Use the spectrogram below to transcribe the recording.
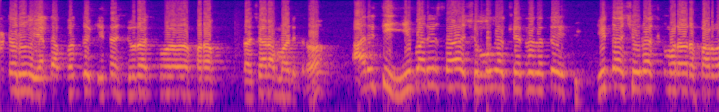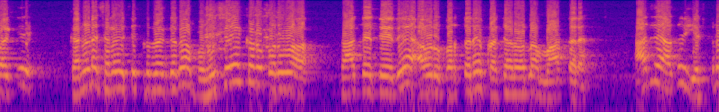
ನಟರು ಎಲ್ಲ ಬಂದು ಗೀತಾ ಶಿವರಾಜ್ ಕುಮಾರ್ ಅವರ ಪರ ಪ್ರಚಾರ ಮಾಡಿದ್ರು. ಆ ರೀತಿ ಈ ಬಾರಿ ಸಹ ಶಿವಮೊಗ್ಗ ಕ್ಷೇತ್ರದಲ್ಲಿ ಗೀತಾ ಶಿವರಾಜ್ ಕುಮಾರ್ ಅವರ ಪರವಾಗಿ ಕನ್ನಡ ಚಲನಚಿತ್ರರಂಗದ ಬಹುತೇಕರು ಬರುವ ಸಾಧ್ಯತೆ ಇದೆ. ಅವರು ಬರ್ತಾರೆ, ಪ್ರಚಾರವನ್ನ ಮಾಡ್ತಾರೆ. ಆದ್ರೆ ಅದು ಎಷ್ಟರ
